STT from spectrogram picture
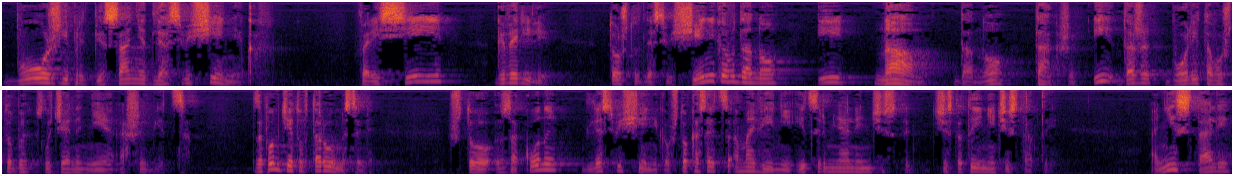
Божьи предписания для священников. Фарисеи говорили, то, что для священников дано, и нам дано также. И даже более того, чтобы случайно не ошибиться. Запомните эту вторую мысль, что законы для священников, что касается омовения и церемониальной чистоты и нечистоты, они стали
